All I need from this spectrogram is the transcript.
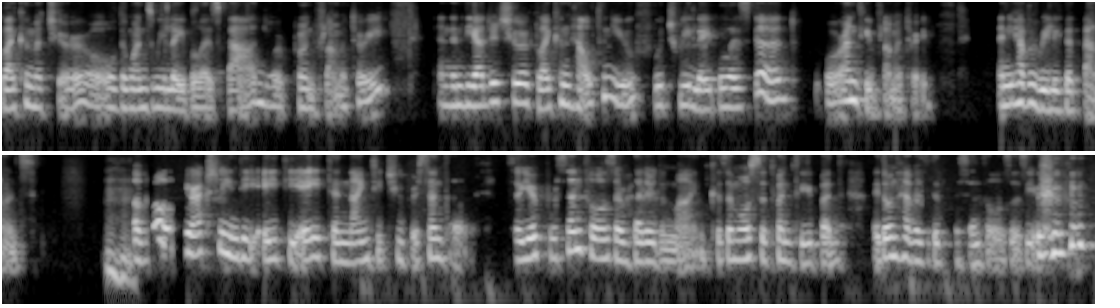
glycan mature, or the ones we label as bad or pro inflammatory. And then the other two are glycan health and youth, which we label as good or anti inflammatory. And you have a really good balance. Mm-hmm. Of both, you're actually in the 88 and 92 percentile. So your percentiles are better than mine because I'm also 20, but I don't have as good percentiles as you.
